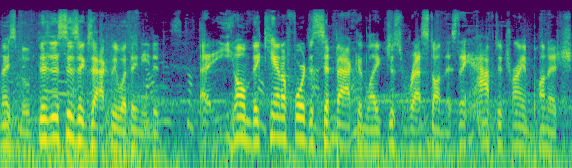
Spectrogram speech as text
nice move. This, this is exactly what they needed. Uh, home, they can't afford to sit back and like just rest on this. They have to try and punish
